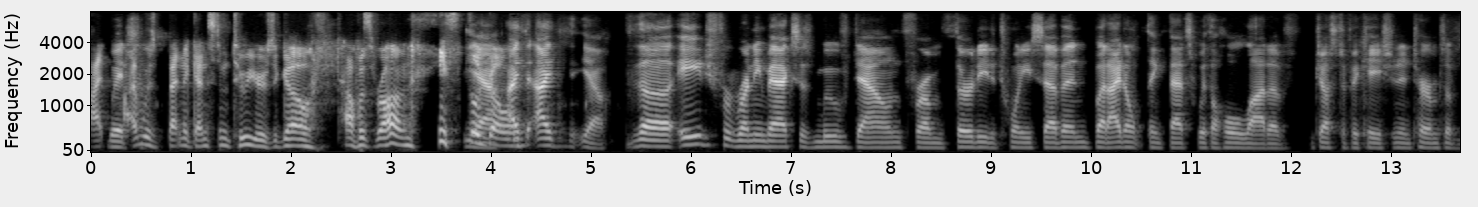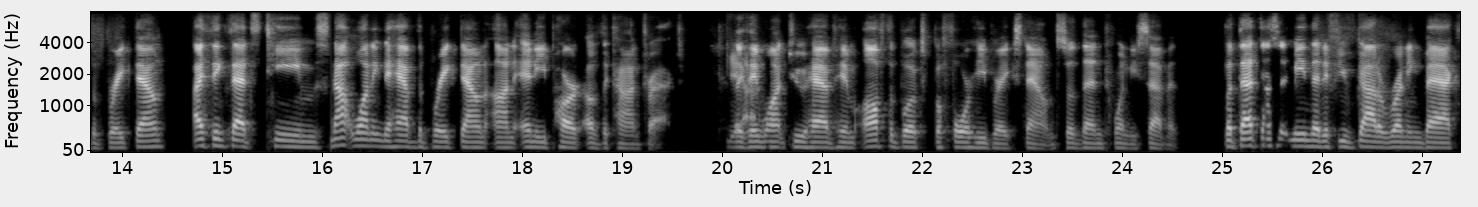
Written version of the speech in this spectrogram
I, which, I was betting against him two years ago. I was wrong. He's still yeah, going. I, th- I th- yeah. The age for running backs has moved down from 30 to 27, but I don't think that's with a whole lot of justification in terms of the breakdown. I think that's teams not wanting to have the breakdown on any part of the contract. Yeah. Like they want to have him off the books before he breaks down. So then 27. But that doesn't mean that if you've got a running back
